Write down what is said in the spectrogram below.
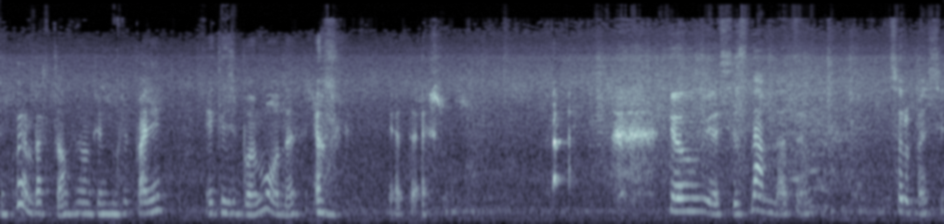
dziękuję bardzo. Ja mówię, mówi pani, jakieś były młode. Ja mówię, ja też. Ja mówię, ja się znam na tym. Co robię się?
